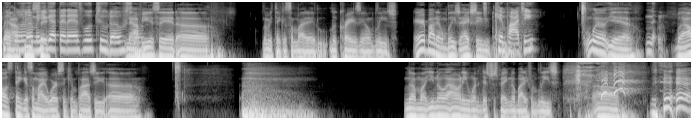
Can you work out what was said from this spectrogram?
But, Now, I mean, he said- got that ass whooped too though. Now, so. if you had said, uh, let me think of somebody that look crazy on Bleach. Everybody on Bleach actually. Kenpachi, Well, yeah. N- But I was thinking somebody worse than Kenpachi. Uh, No, my, you know what? I don't even want to disrespect nobody from Bleach. Um,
